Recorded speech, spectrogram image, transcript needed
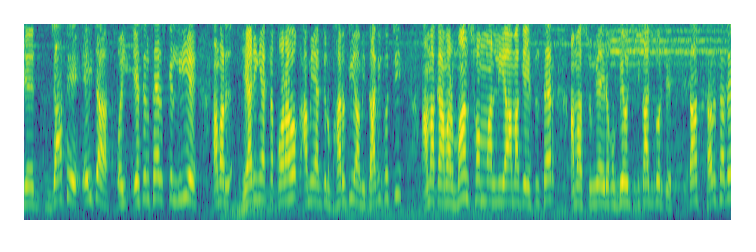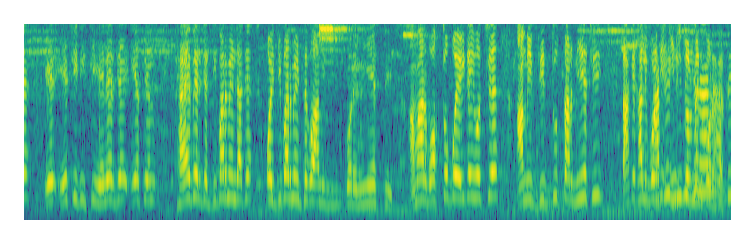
যে যাতে এইটা ওই এস এম স্যারকে নিয়ে আমার হিয়ারিং একটা করা হোক আমি একজন ভারতীয় আমি দাবি করছি আমাকে আমার মান সম্মান নিয়ে আমাকে এস এম স্যার আমার সঙ্গে এরকম বেউচিতি কাজ করছে। তার সাথে সাথে এসিডিসি এল এর যে এস এম সাহেবের যে ডিপার্টমেন্ট আছে ওই ডিপার্টমেন্ট থেকেও আমি রিসিভ করে নিয়ে এসেছি। আমার বক্তব্য এইটাই হচ্ছে আমি বিদ্যুৎ তার নিয়েছি তাকে খালি বলেছি আপনি ইনস্টলমেন্ট করে দেন। আপনি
